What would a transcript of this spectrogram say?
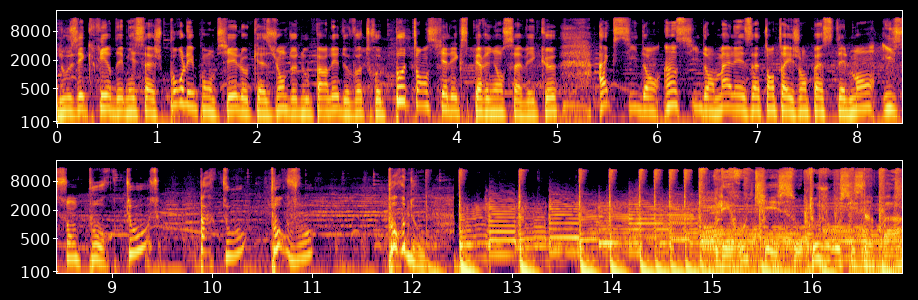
nous écrire des messages pour les pompiers, l'occasion de nous parler de votre potentielle expérience avec eux. Accidents, incidents, malaises, attentats et j'en passe tellement. Ils sont pour tous, partout, pour vous, pour nous. Les routiers sont toujours aussi sympas.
